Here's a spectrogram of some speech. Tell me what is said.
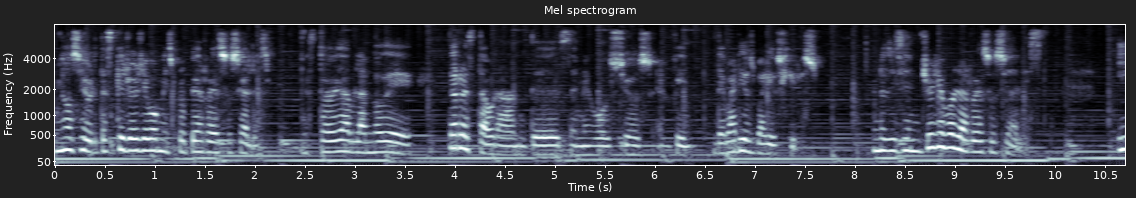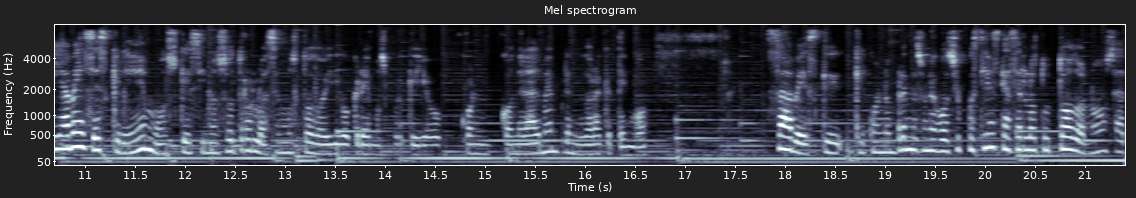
no sé, ahorita es que yo llevo mis propias redes sociales, estoy hablando de, de restaurantes, de negocios, en fin, de varios, varios giros. Nos dicen, yo llevo las redes sociales. Y a veces creemos que si nosotros lo hacemos todo, y digo creemos porque yo con, con el alma emprendedora que tengo, sabes que, cuando emprendes un negocio, pues tienes que hacerlo tú todo, ¿no? O sea,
